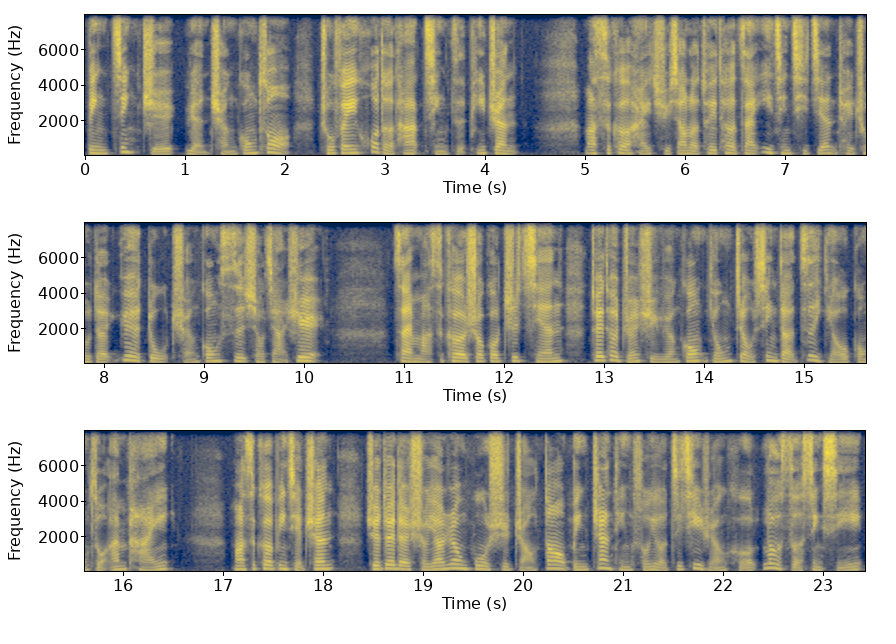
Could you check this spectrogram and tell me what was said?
并禁止远程工作，除非获得他亲自批准。马斯克还取消了推特在疫情期间推出的月度全公司休假日。在马斯克收购之前，推特准许员工永久性的自由工作安排。马斯克并且称，绝对的首要任务是找到并暂停所有机器人和垃圾信息。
